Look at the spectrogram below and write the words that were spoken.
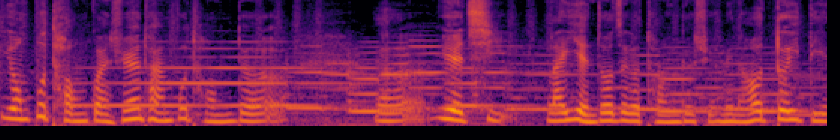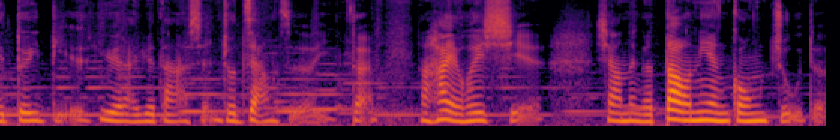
用不同管弦乐团不同的呃乐器来演奏这个同一个旋律，然后堆叠堆叠越来越大声，就这样子而已。对，然后他也会写像那个悼念公主的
